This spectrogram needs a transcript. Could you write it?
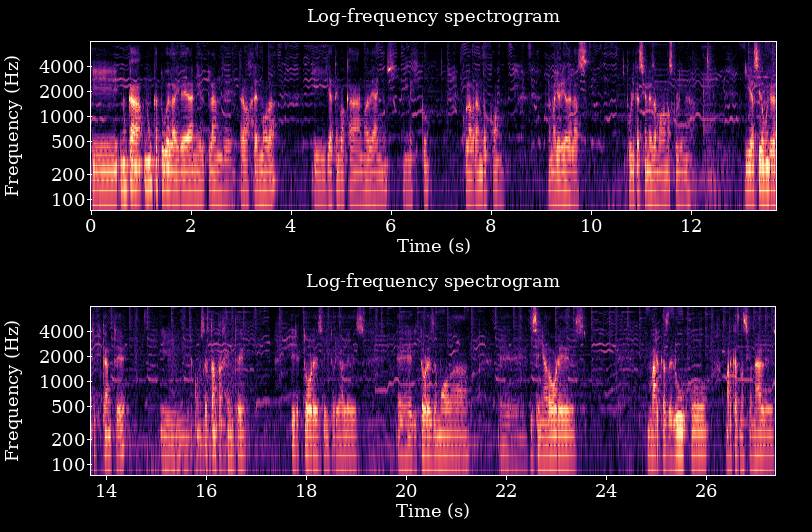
Y nunca, nunca tuve la idea ni el plan de trabajar en moda. Y ya tengo acá nueve años en México colaborando con la mayoría de las publicaciones de moda masculina. Y ha sido muy gratificante y conocer tanta gente, directores, editoriales, eh, editores de moda, eh, diseñadores, eh, marcas de lujo, marcas nacionales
